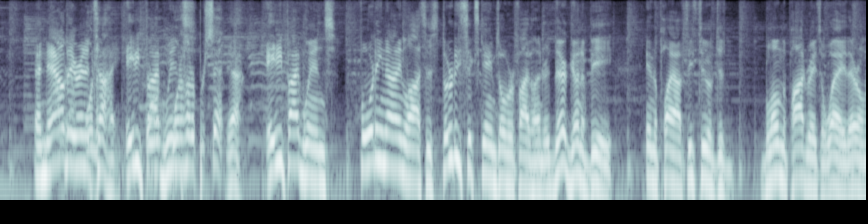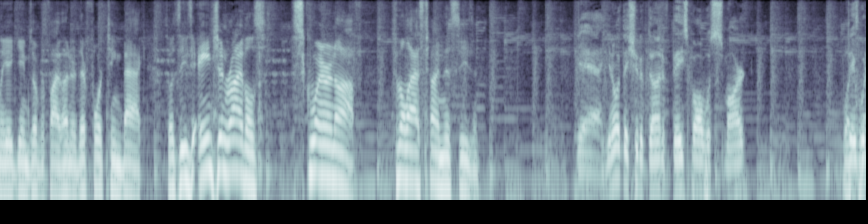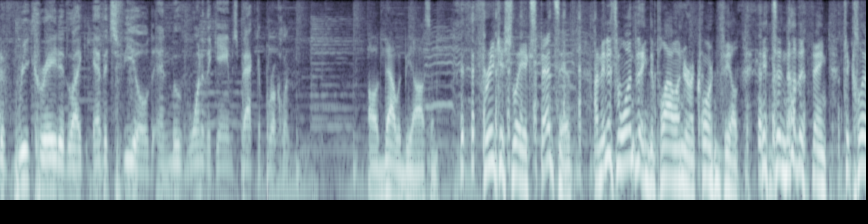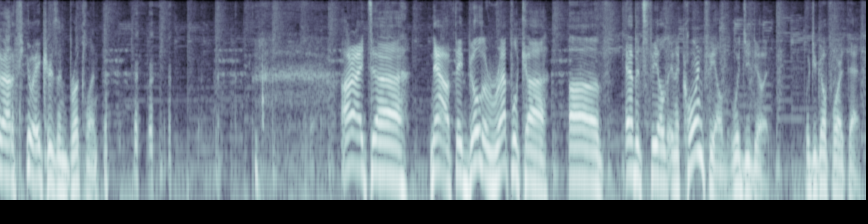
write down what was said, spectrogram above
And now they're in a tie. 85 wins. 100%. Yeah. 85 wins, 49 losses, 36 games over 500. They're going to be in the playoffs. These two have just blown the Padres away. They're only eight games over 500. They're 14 back. So it's these ancient rivals squaring off for the last time this season. Yeah, you know what they should have done if baseball was smart? What's they would that? have recreated like Ebbets Field and moved one of the games back to Brooklyn. Oh, that would be awesome. Freakishly expensive. I mean, it's one thing to plow under a cornfield, it's another thing to clear out a few acres in Brooklyn. All right. Uh, now, if they build a replica of Ebbets Field in a cornfield, would you do it? Would you go for it then?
